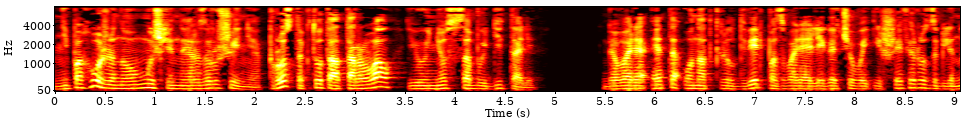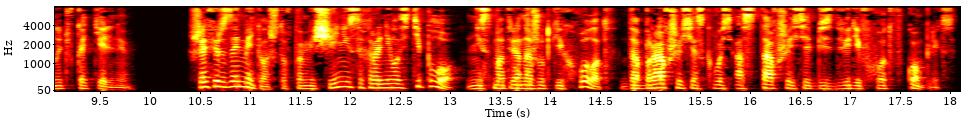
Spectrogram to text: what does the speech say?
Не похоже на умышленное разрушение, просто кто-то оторвал и унес с собой детали. Говоря это, он открыл дверь, позволяя Легачевой и Шеферу заглянуть в котельную. Шефер заметил, что в помещении сохранилось тепло, несмотря на жуткий холод, добравшийся сквозь оставшийся без двери вход в комплекс.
